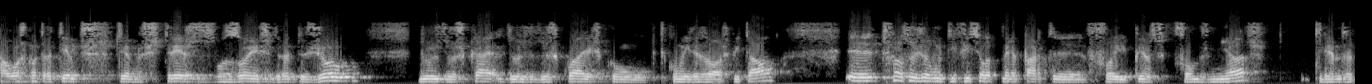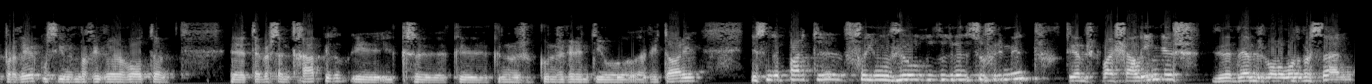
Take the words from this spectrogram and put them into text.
alguns contratempos, temos três lesões durante o jogo, dos, dos, dos, dos quais com, com idas ao hospital. Uh, Tornou-se um jogo muito difícil. A primeira parte foi, penso que fomos melhores. Tivemos a perder, conseguimos uma volta uh, até bastante rápido e, e que, que, que, nos, que, nos, garantiu a vitória. E a segunda parte foi um jogo de grande sofrimento. Tivemos que baixar linhas, demos bola ao adversário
